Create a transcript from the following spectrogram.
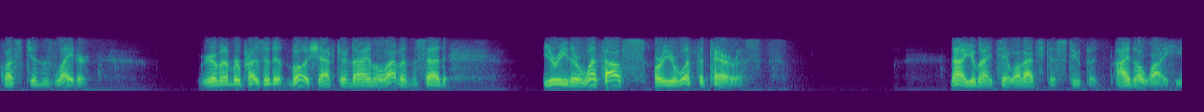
questions later. Remember President Bush after 9 11 said, You're either with us or you're with the terrorists. Now you might say, well, that's just stupid. I know why he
